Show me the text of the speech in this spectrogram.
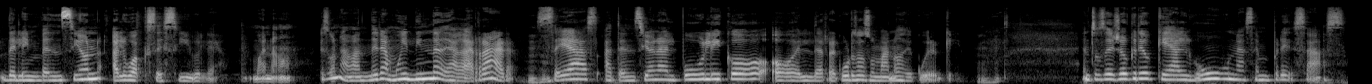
de la invención algo accesible. Bueno, es una bandera muy linda de agarrar, seas atención al público o el de recursos humanos de Quirky. Entonces yo creo que algunas empresas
